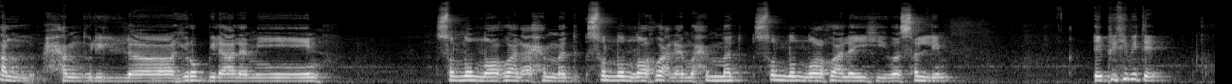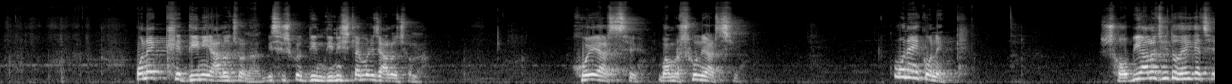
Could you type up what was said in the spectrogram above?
الحمد لله رب العالمين صلى الله على محمد صلى الله على محمد صلى الله عليه وسلم এই পৃথিবীতে অনেক দিনই আলোচনা বিশেষ করে দিন দিন ইসলামের যে আলোচনা হয়ে আসছে বা আমরা শুনে আসছি অনেক অনেক সবই আলোচিত হয়ে গেছে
